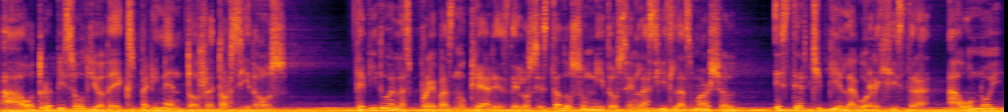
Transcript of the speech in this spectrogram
a otro episodio de experimentos retorcidos. Debido a las pruebas nucleares de los Estados Unidos en las Islas Marshall, este archipiélago registra, aún hoy,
